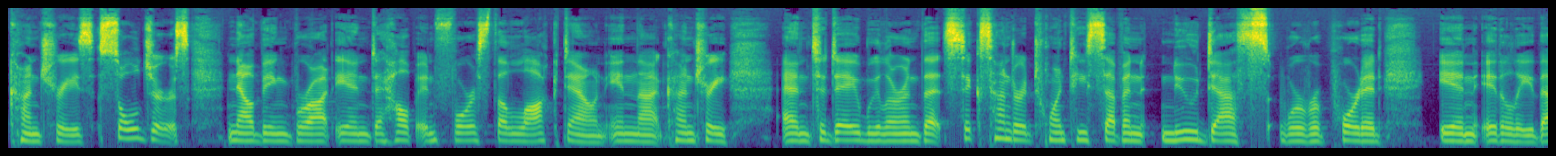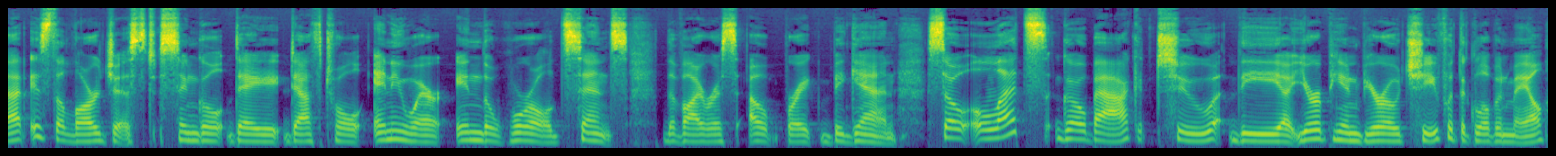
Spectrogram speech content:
countries, soldiers now being brought in to help enforce the lockdown in that country. And today we learned that 627 new deaths were reported in Italy. That is the largest single day death toll anywhere in the world since the virus outbreak began. So let's go back to the European Bureau Chief with the Globe and Mail,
